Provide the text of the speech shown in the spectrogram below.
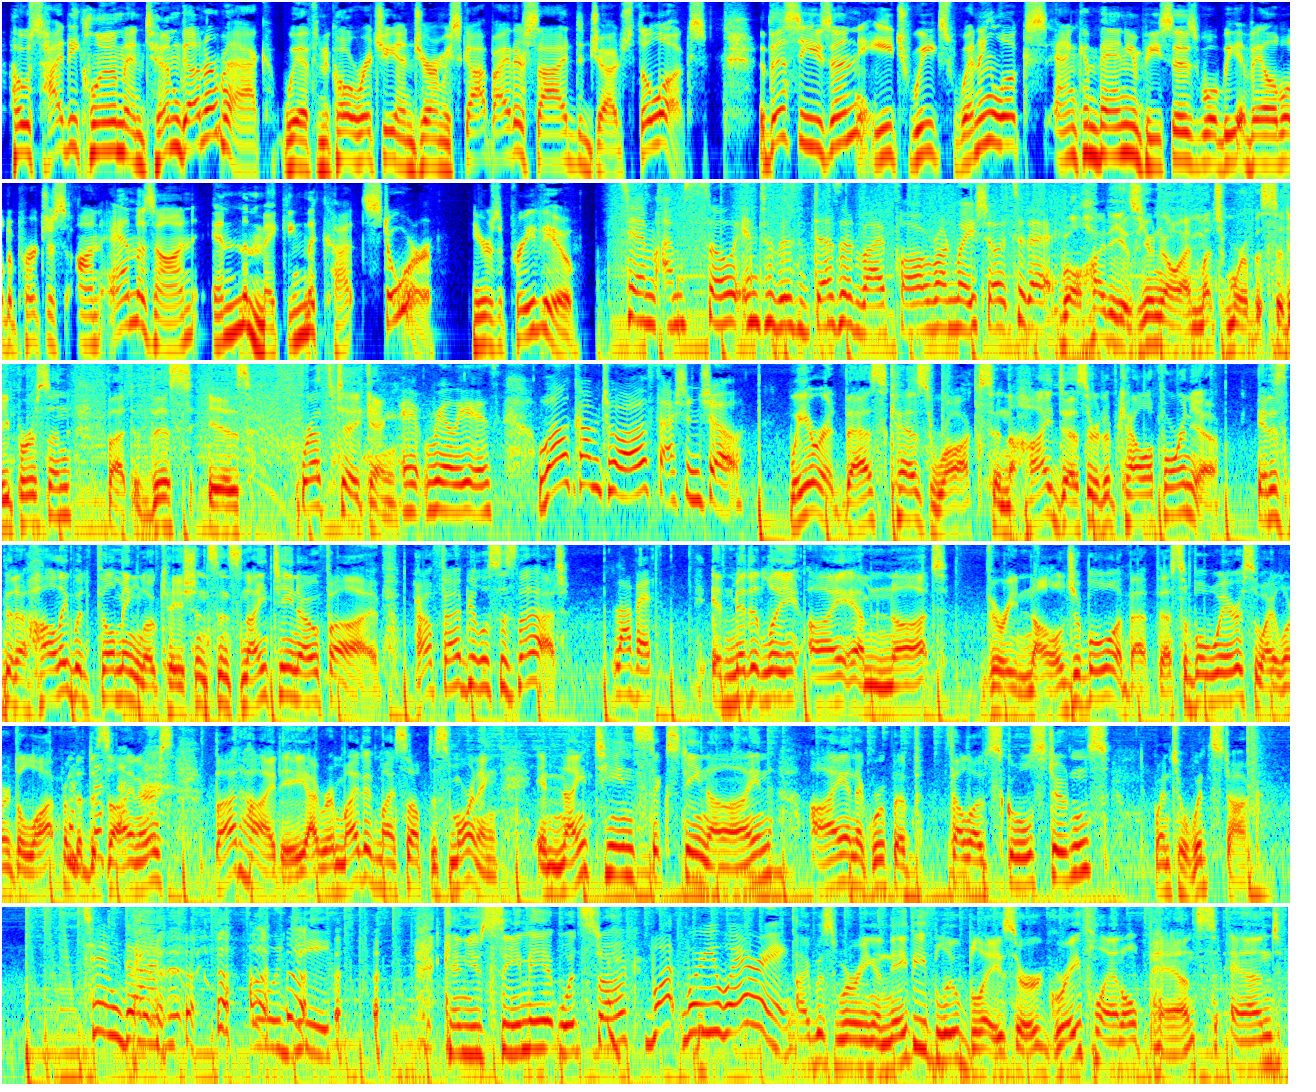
Hosts Heidi Klum and Tim Gunn are back with Nicole Richie and Jeremy Scott by their side to judge the looks. This season, each week's winning looks and companion pieces will be available to purchase on Amazon in the Making the Cut store. Here's a preview. Tim, I'm so into this desert vibe for our runway show today. Well, Heidi, as you know, I'm much more of a city person, but this is breathtaking. It really is. Welcome to our fashion show. We are at Vasquez Rocks in the high desert of California. It has been a Hollywood filming location since 1905. How fabulous is that? Love it. Admittedly, I am not very knowledgeable about festival wear, so I learned a lot from the designers. but Heidi, I reminded myself this morning, in 1969, I and a group of fellow school students went to Woodstock. Tim Gunn, OG. Can you see me at Woodstock? What were you wearing? I was wearing a navy blue blazer, gray flannel pants, and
